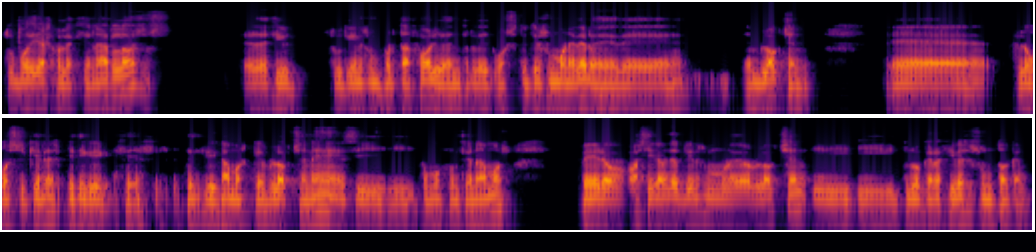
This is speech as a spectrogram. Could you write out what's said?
Tú podrías coleccionarlos, es decir, tú tienes un portafolio dentro de, pues tú tienes un monedero de, en blockchain. Eh, luego si quieres especificamos qué blockchain es y, cómo funcionamos, pero básicamente tú tienes un monedero blockchain y, tú lo que recibes es un token.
